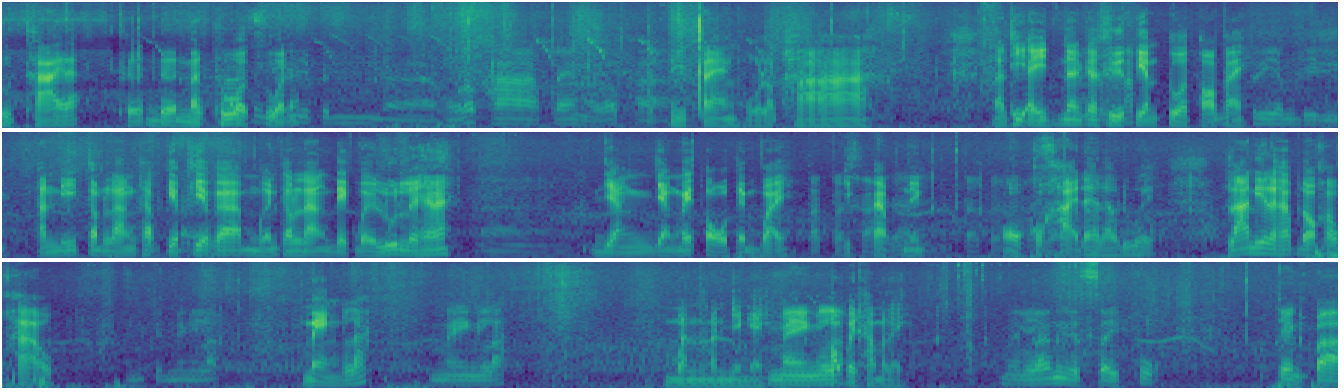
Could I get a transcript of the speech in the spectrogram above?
สุดท้ายแล้วเธอเดินมาทั่วสวนแล้วนี่เป็นอ่าโหระพาแปลงโหระพามีแปลงโหระพา แล้วที่ไอ้นั่นก็คือเตรียมตัวต่อไป เตรียมดินอันนี้กำลังถ้าเปรียบเทียบก็เหมือนกำลังเด็กวัยรุ่นเลยใช่ไหมอ่ายังยังไม่โตเต็มวัย ตัดไปอีกขายแป๊บหนึ่งได้ตัดไปอ๋อก็ขายได้แล้วด้วย ร้านนี้แหละครับ ดอกขาวอันนี้เป็นแมงลัก ๆ แมงลัก แมงลัก มันมันยังไง แมงลัเอากไปทำอะไร แมงลักนี่จะใส่พวกแกงป่า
